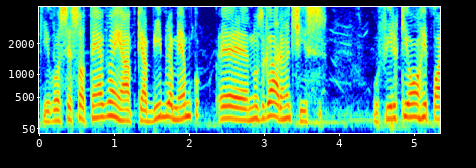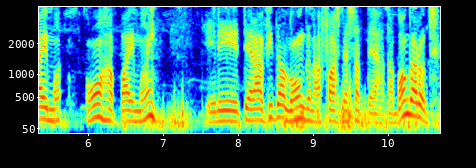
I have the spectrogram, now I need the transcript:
Que você só tem a ganhar, porque a Bíblia mesmo é, nos garante isso. O filho que honra pai, honra pai e mãe, ele terá vida longa na face dessa terra, tá bom, garoto?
